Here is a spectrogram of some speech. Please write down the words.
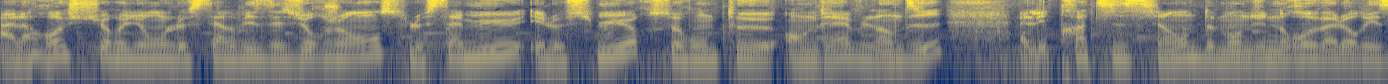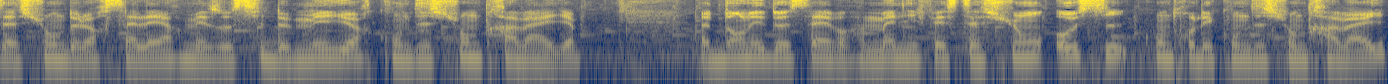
À La Roche-sur-Yon, le service des urgences, le SAMU et le SMUR seront eux en grève lundi. Les praticiens demandent une revalorisation de leur salaire mais aussi de meilleures conditions de travail. Dans les Deux-Sèvres, manifestation aussi contre les conditions de travail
